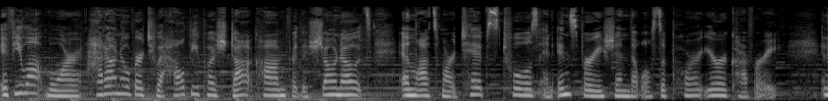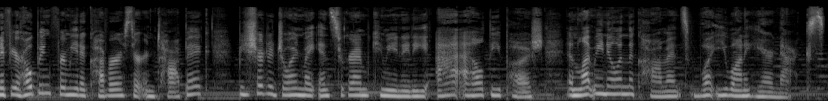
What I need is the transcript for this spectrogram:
If you want more, head on over to ahealthypush.com for the show notes and lots more tips, tools, and inspiration that will support your recovery. And if you're hoping for me to cover a certain topic, be sure to join my Instagram community at Healthy Push and let me know in the comments what you want to hear next.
